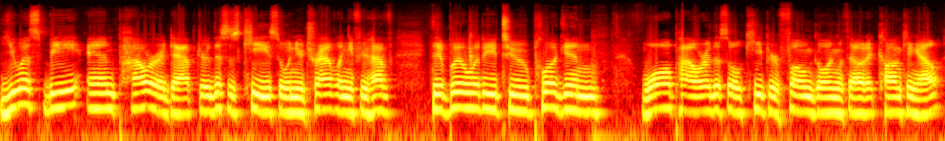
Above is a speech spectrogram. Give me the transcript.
USB and power adapter. This is key. So when you're traveling, if you have the ability to plug in wall power, this will keep your phone going without it conking out.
